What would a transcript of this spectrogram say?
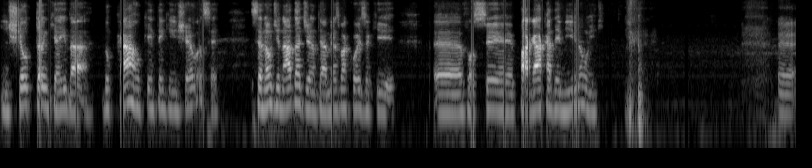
Encher o tanque aí da, do carro quem tem que encher é você. Senão de nada adianta. É a mesma coisa que é, você pagar a academia e não ir. É,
